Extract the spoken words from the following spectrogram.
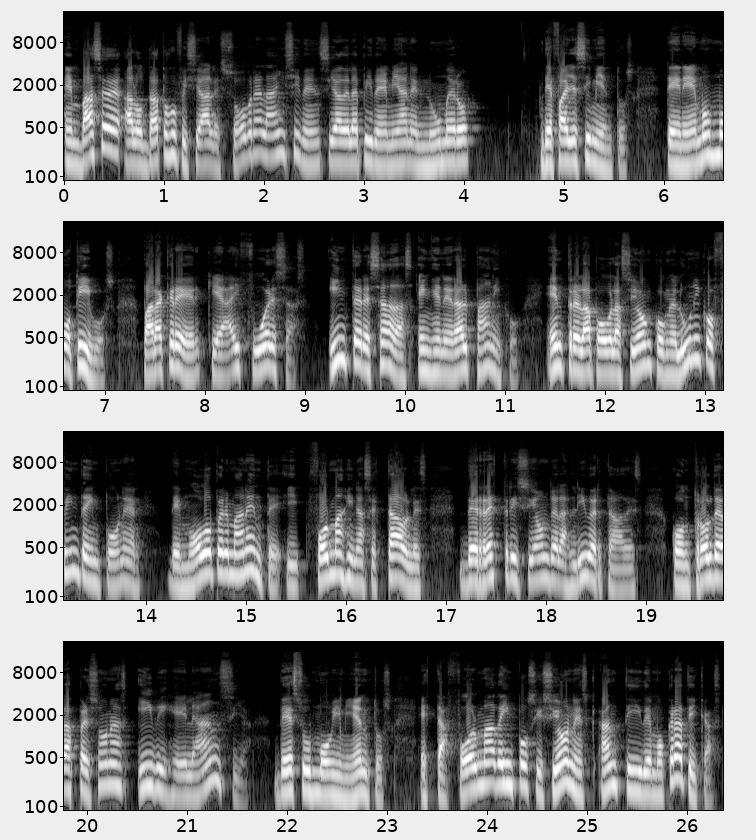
en base a los datos oficiales sobre la incidencia de la epidemia en el número de fallecimientos, tenemos motivos para creer que hay fuerzas interesadas en generar pánico entre la población con el único fin de imponer de modo permanente y formas inaceptables de restricción de las libertades, control de las personas y vigilancia de sus movimientos. Esta forma de imposiciones antidemocráticas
